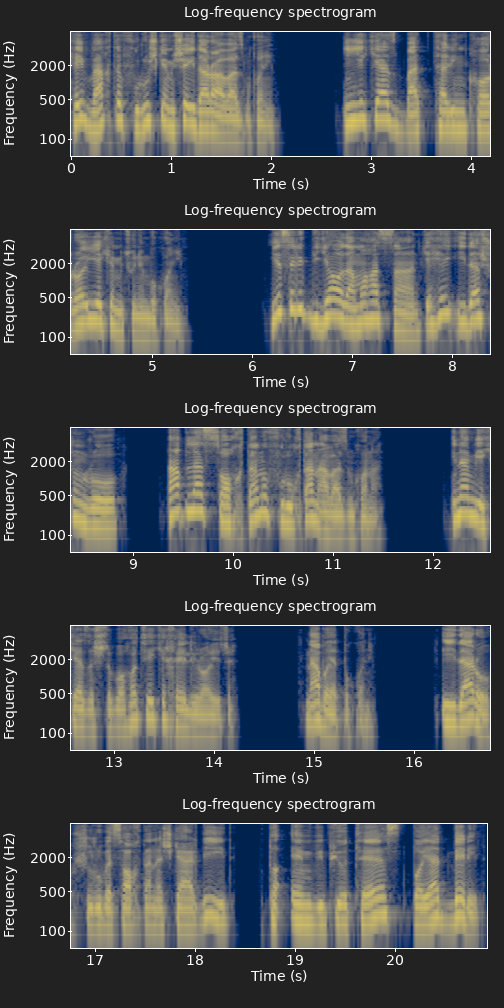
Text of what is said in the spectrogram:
هی وقت فروش که میشه ایده رو عوض می‌کنیم. این یکی از بدترین کارهاییه که می‌تونیم بکنیم. یه سری دیگه آدما هستن که هی ایدهشون رو قبل از ساختن و فروختن عوض می‌کنن. اینم یکی از اشتباهاتیه که خیلی رایجه. نباید بکنیم. ایده رو شروع به ساختنش کردید تا MVP و تست باید برید.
